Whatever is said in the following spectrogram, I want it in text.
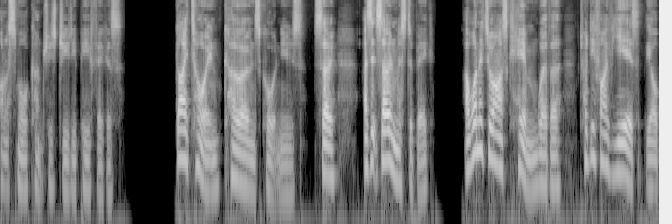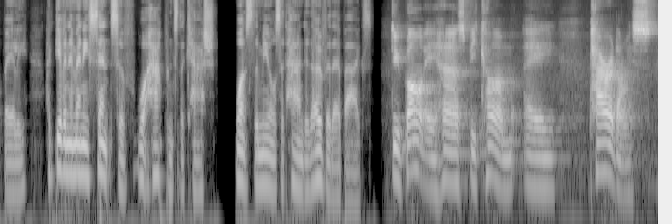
on a small country's GDP figures. Guy Toyne co owns Court News, so, as its own Mr. Big, I wanted to ask him whether 25 years at the Old Bailey had given him any sense of what happened to the cash once the mules had handed over their bags. Dubai has become a paradise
